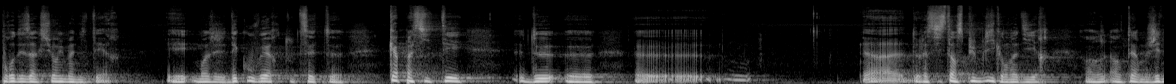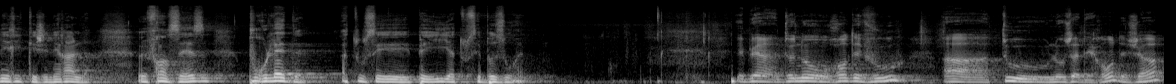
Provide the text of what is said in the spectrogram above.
pour des actions humanitaires. Et moi, j'ai découvert toute cette capacité de, euh, euh, de l'assistance publique, on va dire, en, termes génériques et générales françaises, pour l'aide à tous ces pays, à tous ces besoins. Eh bien, donnons rendez-vous à tous nos adhérents déjà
